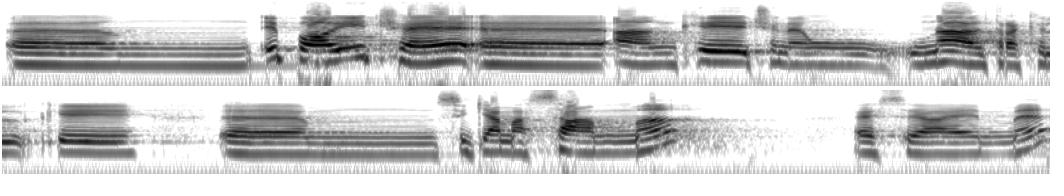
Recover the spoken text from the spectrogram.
Um, e poi c'è eh, anche, ce n'è un'altra che, che ehm, si chiama SAM, S-A-M,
